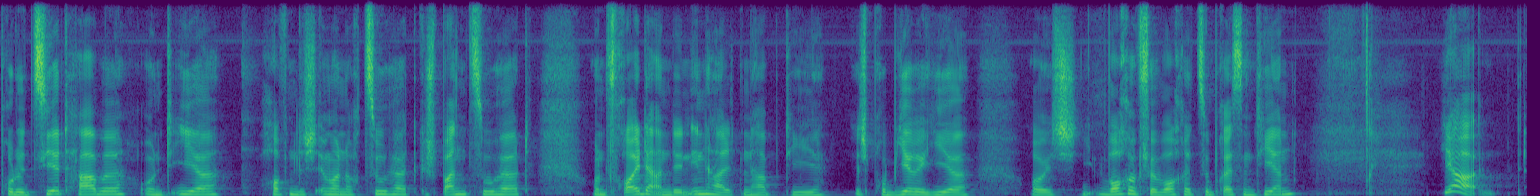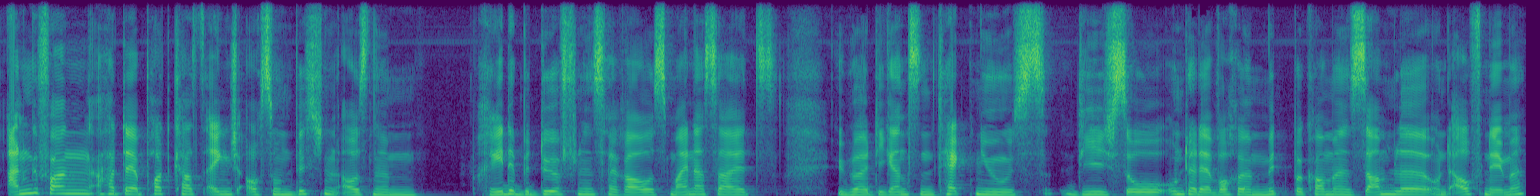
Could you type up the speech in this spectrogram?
produziert habe und ihr hoffentlich immer noch zuhört, gespannt zuhört und Freude an den Inhalten habt, die ich probiere hier euch Woche für Woche zu präsentieren. Ja, angefangen hat der Podcast eigentlich auch so ein bisschen aus einem Redebedürfnis heraus meinerseits über die ganzen Tech-News, die ich so unter der Woche mitbekomme, sammle und aufnehme.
